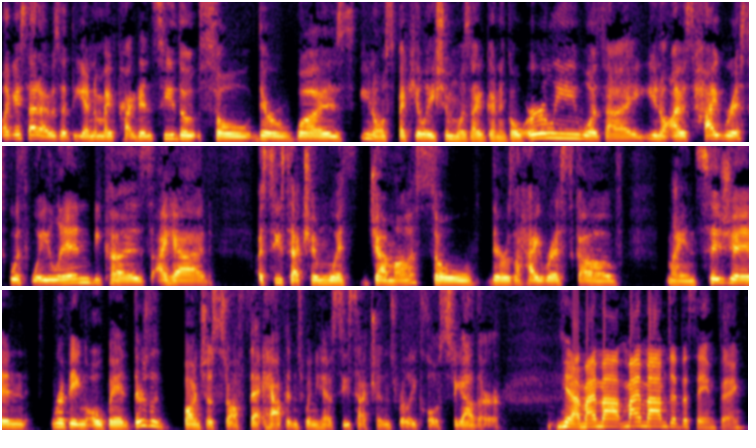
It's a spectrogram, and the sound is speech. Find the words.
like I said, I was at the end of my pregnancy, though. So there was, you know, speculation. Was I going to go early? Was I, you know, I was high risk with Waylon because I had a C section with Gemma. So there was a high risk of my incision ripping open. There's a bunch of stuff that happens when you have C sections really close together. Yeah, my mom my mom did the same thing.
